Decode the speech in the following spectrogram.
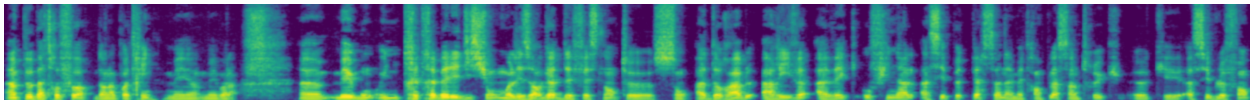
un peu battre fort dans la poitrine mais euh, mais voilà. Mais bon, une très très belle édition. Moi, les organes des Nantes sont adorables, arrivent avec au final assez peu de personnes à mettre en place un truc qui est assez bluffant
